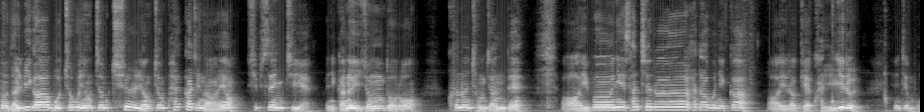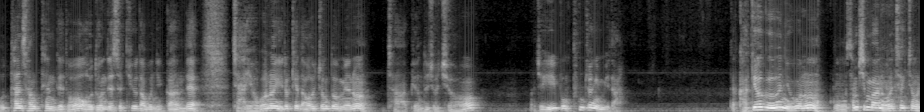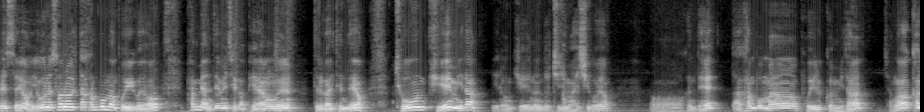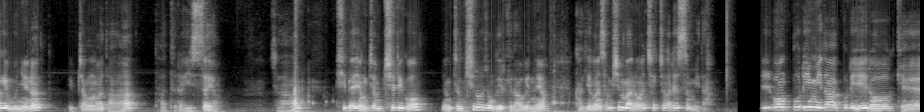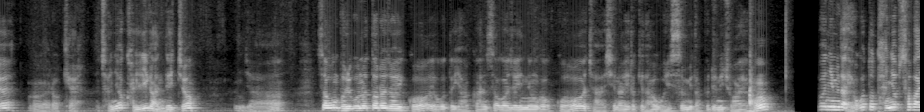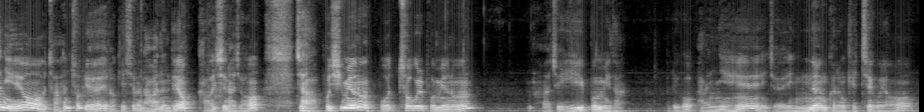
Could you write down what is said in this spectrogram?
어, 넓이가 모초고 0.7, 0.8까지 나와요. 10cm에. 그러니까는 이 정도로 크는 정자인데 어, 이분이 산채를 하다 보니까 어, 이렇게 관리를 현재 못한 상태인데도 어두운 데서 키우다 보니까 근데 자, 요거는 이렇게 나올 정도면은 자, 변도 좋죠. 아주 이쁜 품종입니다. 자, 가격은 요거는 어, 30만 원 책정을 했어요. 요거는 선을 딱 한 번만 보이고요. 판매 안 되면 제가 배양을 들어갈 텐데요. 좋은 기회입니다. 이런 기회는 놓치지 마시고요. 어, 근데 딱 한 번만 보일 겁니다. 정확하게 무늬는 입장마다 다 들어 있어요. 자, 10에 0.7이고 0.75 정도 이렇게 나오겠네요. 가격은 30만 원 책정을 했습니다. 1번 뿌리입니다. 뿌리 이렇게 어, 이렇게 전혀 관리가 안 됐죠. 자 썩은 벌분은 떨어져 있고 이것도 약간 썩어져 있는 것 같고 자 신화 이렇게 나오고 있습니다. 뿌리는 좋아요. 1번입니다. 이것도 단엽 서반이에요. 자 한쪽에 이렇게 신화 나왔는데요. 가을 신화죠. 자 보시면은 모촉을 보면은 아주 이쁩니다. 그리고 반이 이제 있는 그런 개체고요.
